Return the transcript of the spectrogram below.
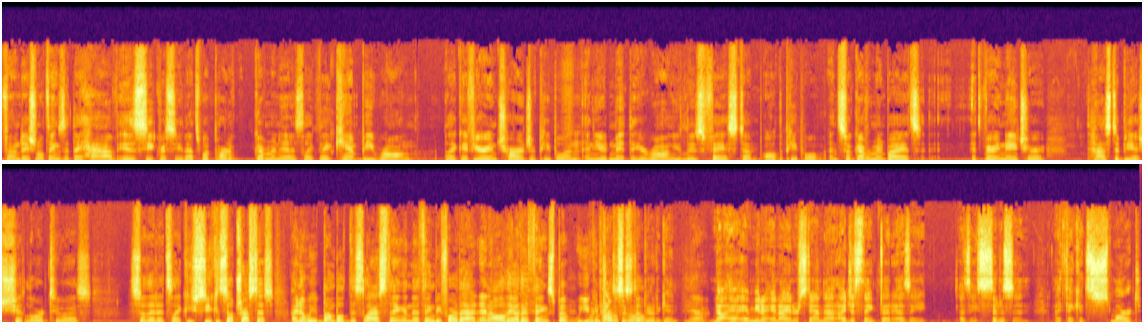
foundational things that they have is secrecy. That's what part of government is. Like they can't be wrong. Like if you're in charge of people and, hmm. and you admit that you're wrong, you lose face to all the people. And so government by its its very nature has to be a shitlord to us so that it's like you, you can still trust us. I know we bumbled this last thing and the thing before that and But all the other things, but you can promise trust us we won't still. do it again. Yeah. No, I, I mean, and I understand that. I just think that as a as a citizen, I think it's smart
